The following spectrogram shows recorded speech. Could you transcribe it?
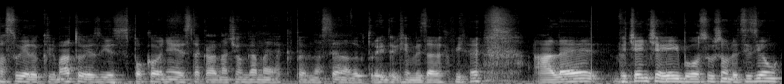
pasuje do klimatu, jest, jest spokojnie, jest taka naciągana jak pewna scena, do której dojdziemy za chwilę, ale wycięcie jej było słuszną decyzją.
